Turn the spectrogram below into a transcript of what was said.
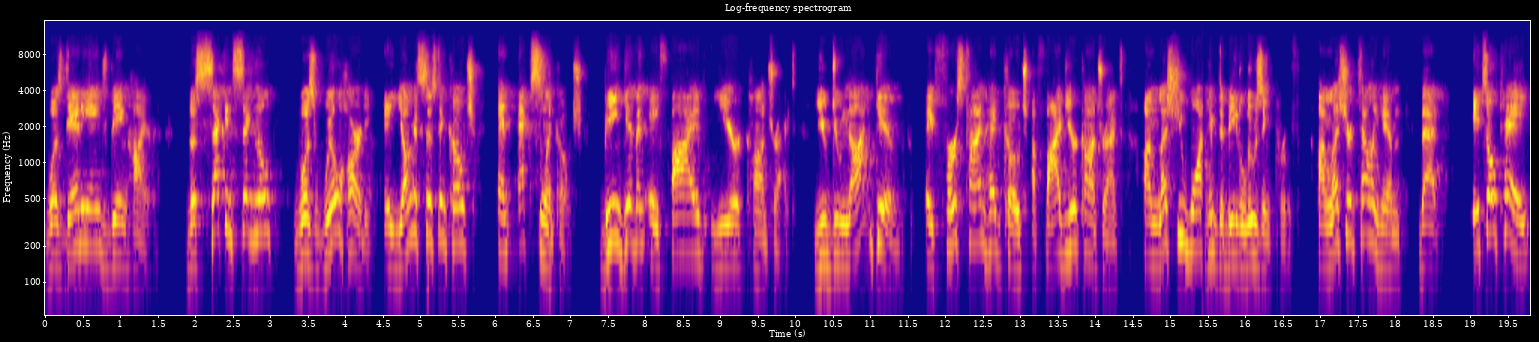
was Danny Ainge being hired. The second signal was Will Hardy, a young assistant coach, an excellent coach, being given a five year contract. You do not give a first time head coach a five year contract unless you want him to be losing proof, unless you're telling him that it's okay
